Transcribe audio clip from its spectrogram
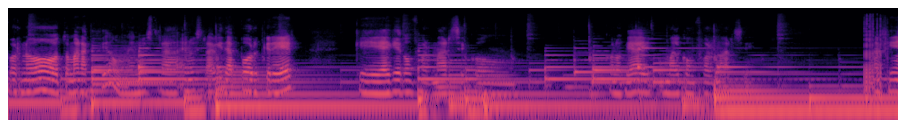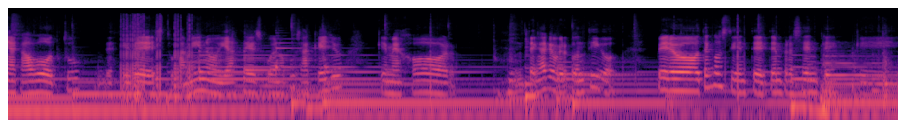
por no tomar acción en nuestra, en nuestra vida, por creer que hay que conformarse con, con lo que hay, o mal conformarse. Al fin y al cabo tú decides tu camino y haces, bueno, pues aquello que mejor tenga que ver contigo. Pero ten consciente, ten presente que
